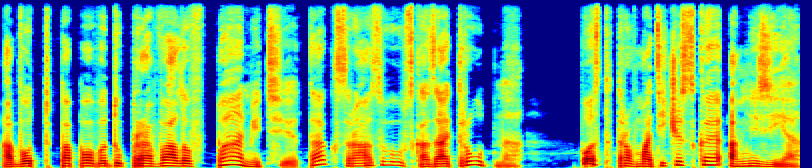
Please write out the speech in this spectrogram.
А вот по поводу провалов памяти так сразу сказать трудно. Посттравматическая амнезия.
